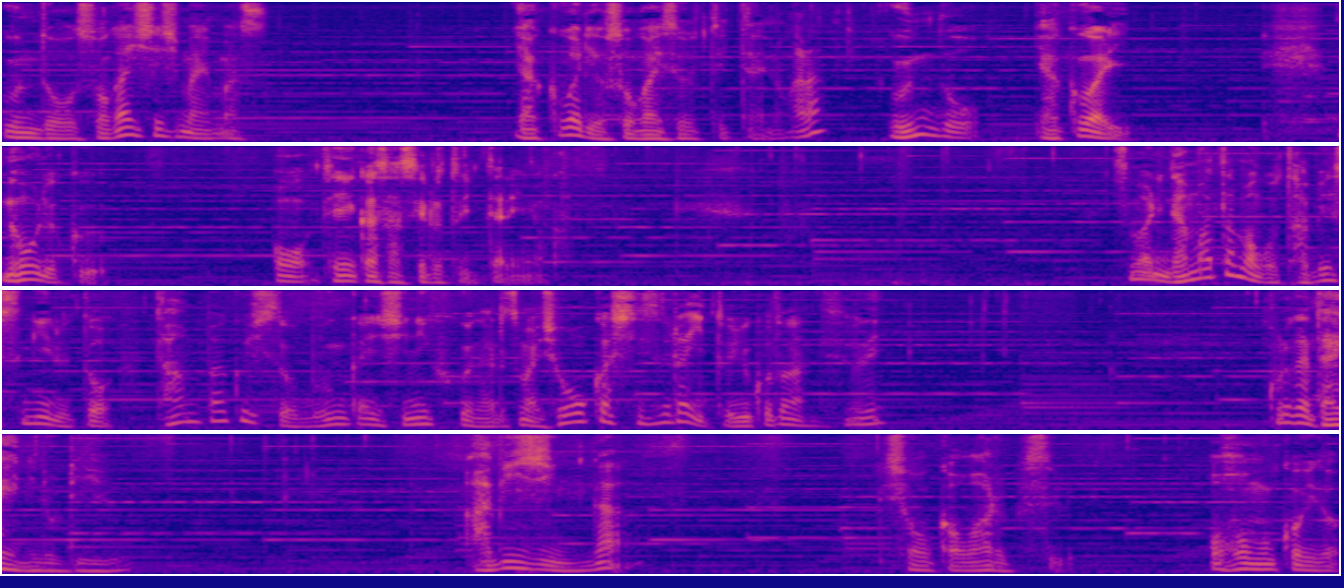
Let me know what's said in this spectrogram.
運動を阻害してしまいます。役割を阻害すると言ったらいいのかな？運動役割能力を低下させると言ったらいいのか。つまり生卵を食べ過ぎるとタンパク質を分解しにくくなるつまり消化しづらいということなんですよね。これが第2の理由。アビジンが消化を悪くする。オホムコイド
